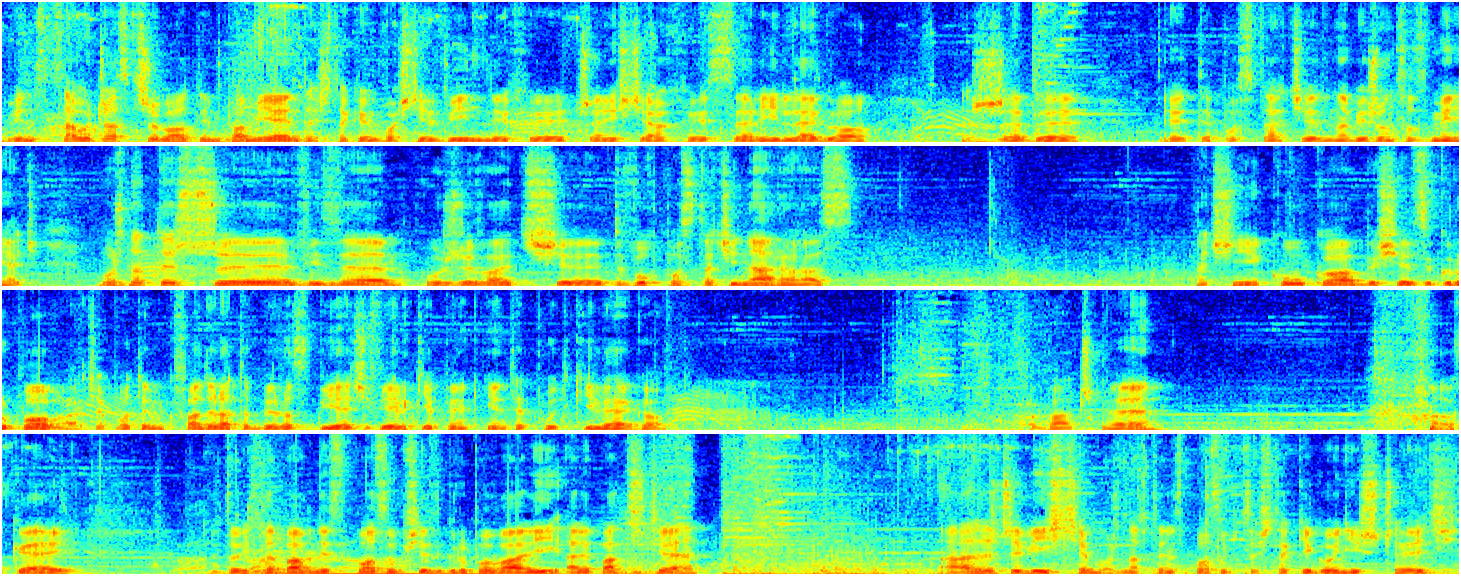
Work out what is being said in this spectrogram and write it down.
Więc cały czas trzeba o tym pamiętać, tak jak właśnie w innych e, częściach e, serii LEGO, żeby te postacie na bieżąco zmieniać. Można też, widzę, używać dwóch postaci naraz. Naciśnij kółko, aby się zgrupować, a potem kwadrat, aby rozbijać wielkie pęknięte płytki Lego. Zobaczmy. Okej. W dość zabawny sposób się zgrupowali, ale patrzcie. A rzeczywiście, można w ten sposób coś takiego niszczyć.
